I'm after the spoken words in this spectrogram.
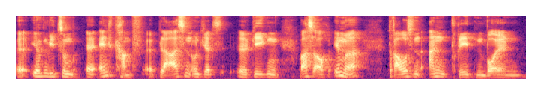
irgendwie zum Endkampf blasen und jetzt gegen was auch immer draußen antreten wollen,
